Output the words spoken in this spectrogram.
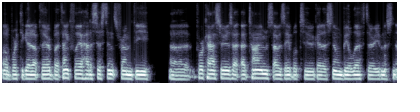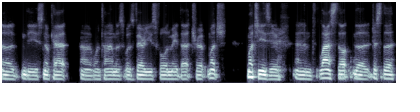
of work to get it up there, but thankfully I had assistance from the uh, forecasters. At, at, times, I was able to get a snowmobile lift or even a, uh, the snowcat uh, one time was was very useful and made that trip much much easier. And last, the, the just the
